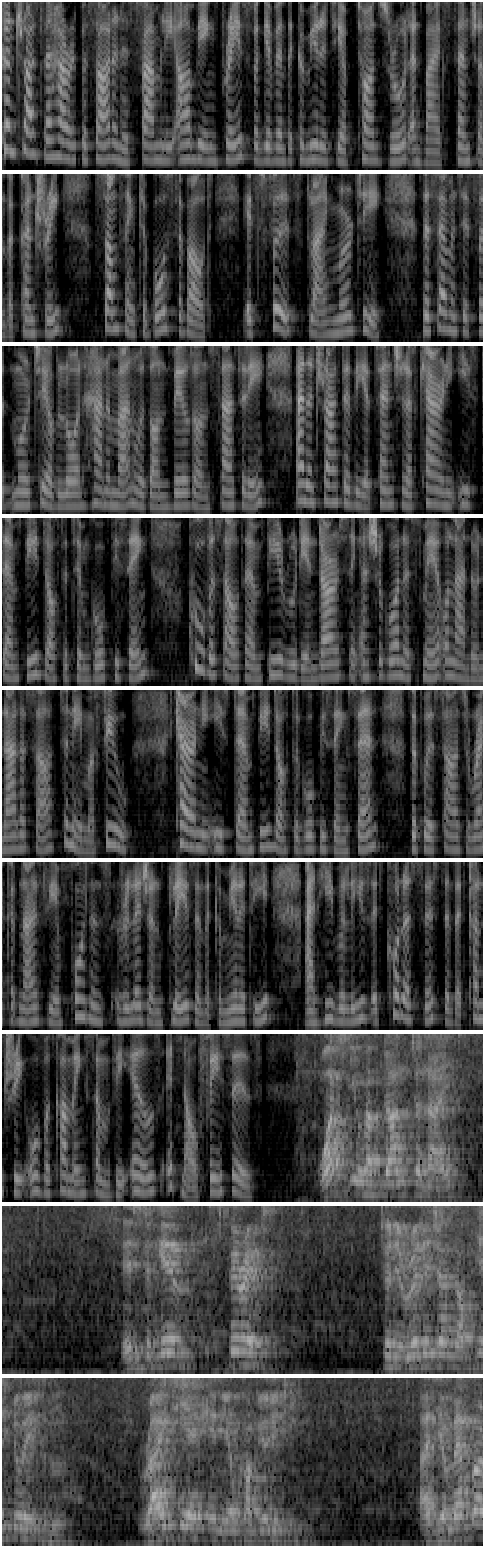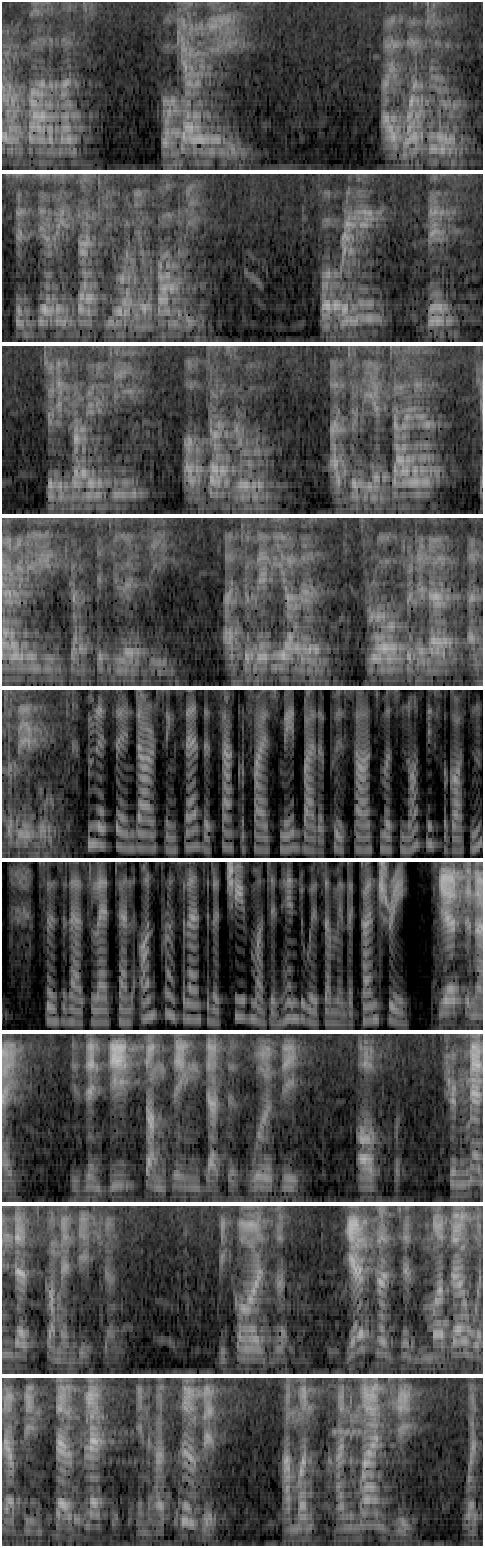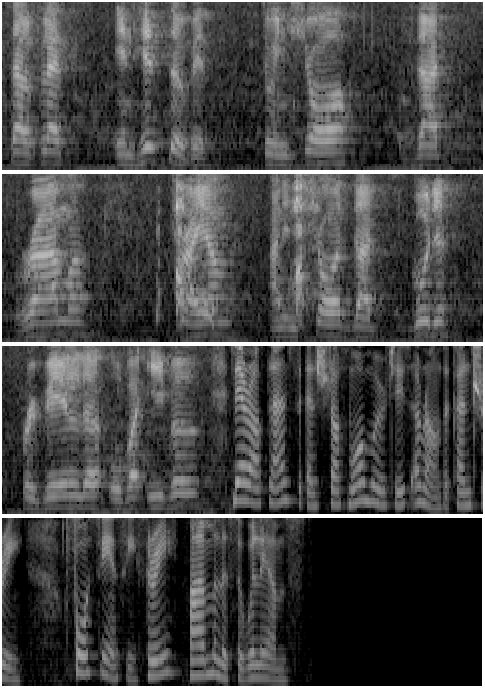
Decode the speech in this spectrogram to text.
Contractor Harry Prasad and his family are being praised for giving the community of Todd's Road and by extension the country something to boast about, its first flying Murti. The 70-foot Murti of Lord Hanuman was unveiled on Saturday and attracted the attention of Caroni East MP Dr. Tim Gopi Couva South MP Rudy Singh and Chaguanas Mayor Orlando Nagessar, to name a few. Caroni East MP Dr. Gopeesingh said the Prasads recognize the importance religion plays in the community and he believes it could assist in the country overcoming some of the ills it now faces. What you have done tonight is to give spirit to the religion of Hinduism right here in your community. As your member of parliament for Caroni East, I want to sincerely thank you and your family for bringing this to the community of Todd's Road and to the entire Caroni constituency and to many others throughout Trinidad and Tobago. Minister Indarsingh said the sacrifice made by the Prasads must not be forgotten since it has led to an unprecedented achievement in Hinduism in the country. Here tonight is indeed something that is worthy of tremendous commendation because just as his mother would have been selfless in her service, Hanumanji was selfless in his service to ensure that Ram triumphed and ensure that good prevailed over evil. There are plans to construct more Murtis around the country. For CNC3, I'm Melissa Williams.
